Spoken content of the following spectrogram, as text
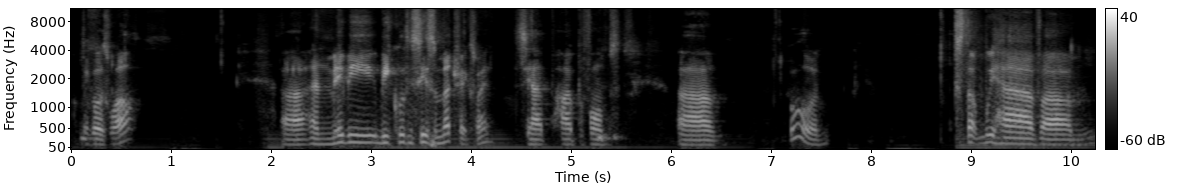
Hope it goes well. Uh, and maybe it'd be cool to see some metrics, right? See how, how it performs. Um, cool. Next up, we have um,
